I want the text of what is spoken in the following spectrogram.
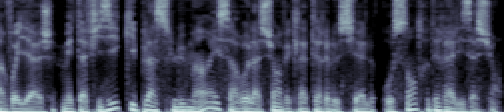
Un voyage métaphysique qui place l'humain et sa relation avec la terre et le ciel au centre des réalisations.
